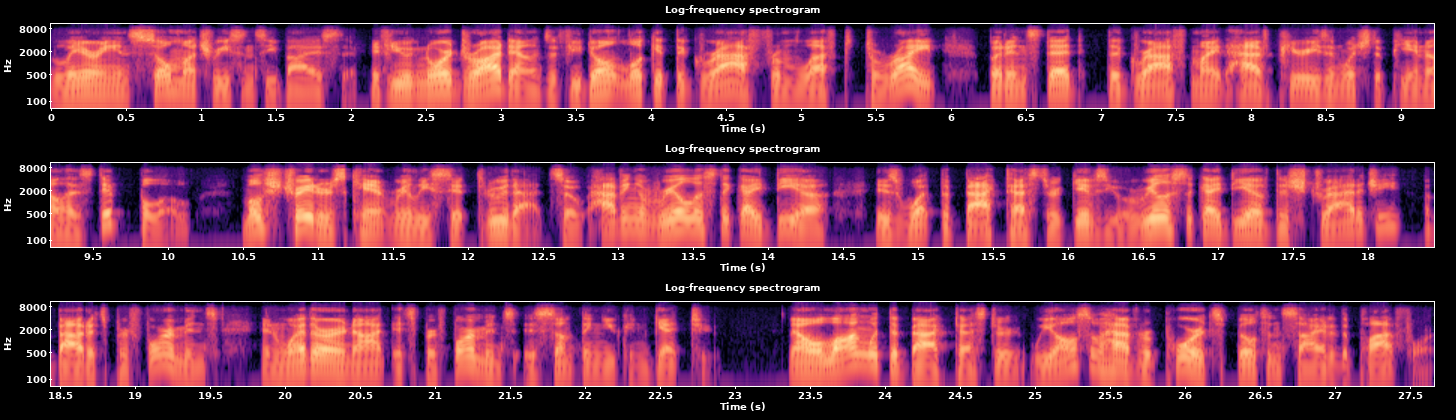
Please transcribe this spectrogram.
layering in so much recency bias there. If you ignore drawdowns, if you don't look at the graph from left to right, but instead the graph might have periods in which the P&L has dipped below, most traders can't really sit through that. So having a realistic idea is what the backtester gives you a realistic idea of the strategy, about its performance, and whether or not its performance is something you can get to. Now, along with the backtester, we also have reports built inside of the platform.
